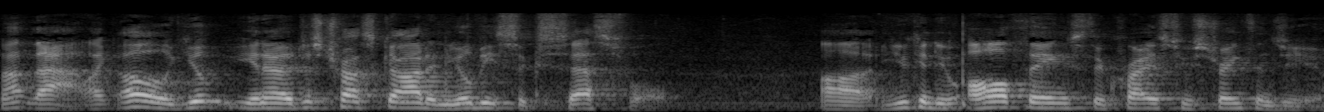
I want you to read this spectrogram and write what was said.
Not that. Like, oh, you you know, just trust God and you'll be successful. Uh, you can do all things through Christ who strengthens you,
